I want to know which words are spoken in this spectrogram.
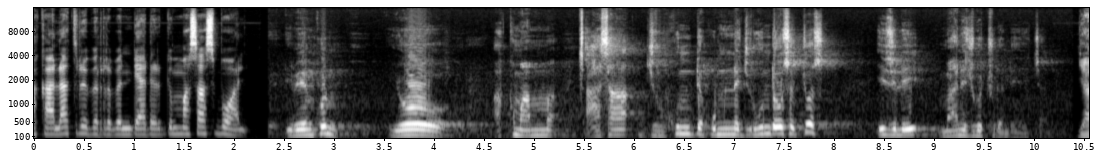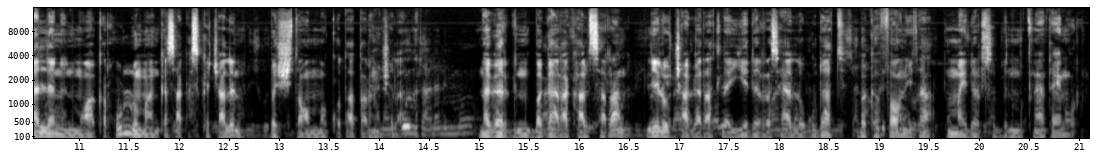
አካላት ርብርብ እንዲያደርግም አሳስበዋል። ዲቤን ኩን ዮ አኩማማ ጫሳ ጅሩ ሁንደ ሁምነ ጅሩ ሁንደ ወሰቾስ ኢዝሊ ማኔጅ ጎቹ ደንደ ያለንን መዋቅር ሁሉ ማንቀሳቀስ ከቻልን በሽታውን መቆጣጠር እንችላለን። ነገር ግን በጋራ ካልሰራን ሌሎች ሀገራት ላይ እየደረሰ ያለው ጉዳት በከፋ ሁኔታ የማይደርስብን ምክንያት አይኖርም።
